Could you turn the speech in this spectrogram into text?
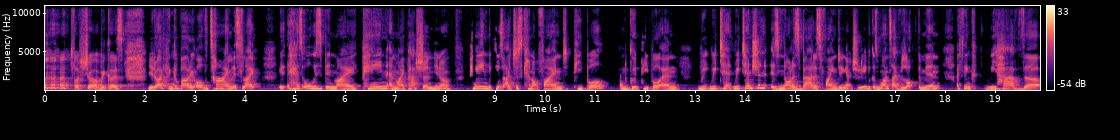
For sure because you know, I think about it all the time. It's like it has always been my pain and my passion, you know. Pain because I just cannot find people and good people and reten- retention is not as bad as finding actually because once I've locked them in, I think we have the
